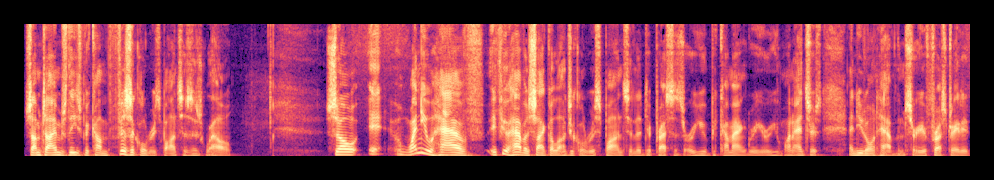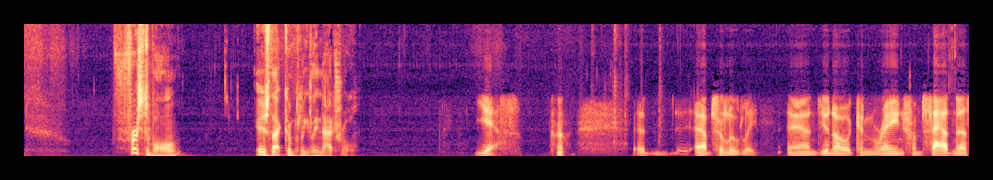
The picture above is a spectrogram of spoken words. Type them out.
Sometimes these become physical responses as well. So eh, when you have, if you have a psychological response and it depresses, or you become angry, or you want answers and you don't have them, so you're frustrated. First of all, is that completely natural? Yes. Absolutely. And, you know, it can range from sadness.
